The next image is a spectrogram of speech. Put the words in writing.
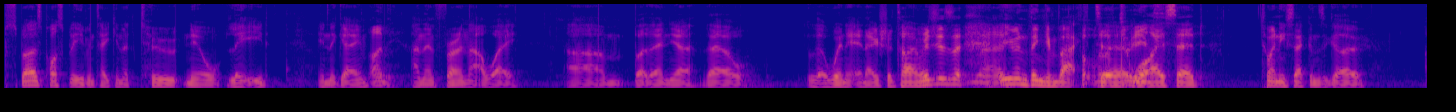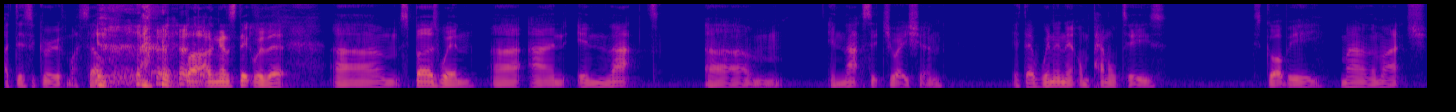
Spurs possibly even taking a two 0 lead in the game Blimey. and then throwing that away. Um, but then yeah, they'll they'll win it in extra time, which is uh, even thinking back Football to dreams. what I said 20 seconds ago. I disagree with myself, but I'm going to stick with it. Um, Spurs win, uh, and in that um, in that situation, if they're winning it on penalties, it's got to be man of the match,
